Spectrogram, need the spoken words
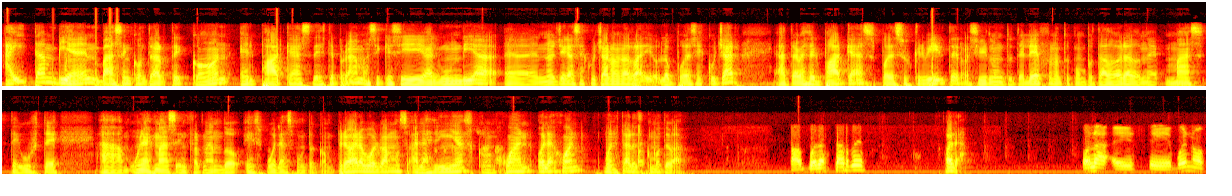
Ahí también vas a encontrarte con el podcast de este programa. Así que si algún día eh, no llegas a escucharlo en la radio, lo puedes escuchar a través del podcast. Puedes suscribirte, recibirlo en tu teléfono, tu computadora, donde más te guste. Ah, una vez más en fernandoespuelas.com. Pero ahora volvamos a las líneas con Juan. Hola Juan, buenas tardes, ¿cómo te va? Ah, buenas tardes. Hola. Hola, este, bueno,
